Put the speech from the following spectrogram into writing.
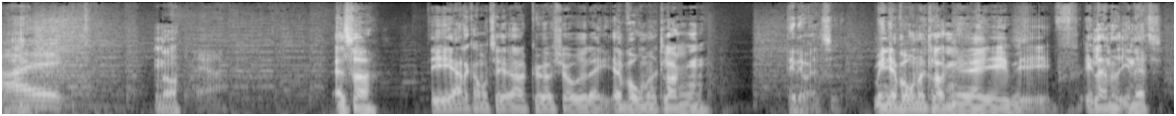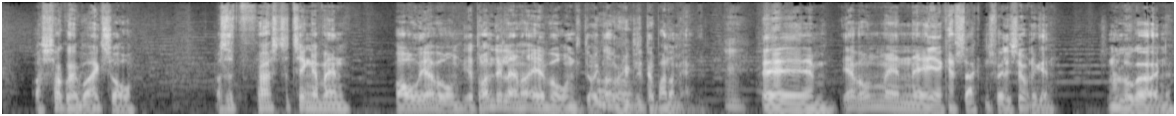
Ej. Nå. Ja. Altså, det er jer, der kommer til at køre showet i dag. Jeg vågnede klokken... Det er det jo altid. Men jeg vågnede klokken øh, et eller andet i nat, og så kunne jeg bare ikke sove. Og så først så tænker man, hov, jeg er vågen. Jeg drømte et eller andet, og jeg er vågen. Det var ikke noget Uh-oh. uhyggeligt, det var bare noget mærkeligt. Mm. Øh, jeg er vågen, men øh, jeg kan sagtens falde i søvn igen. Nu lukker jeg øjnene.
